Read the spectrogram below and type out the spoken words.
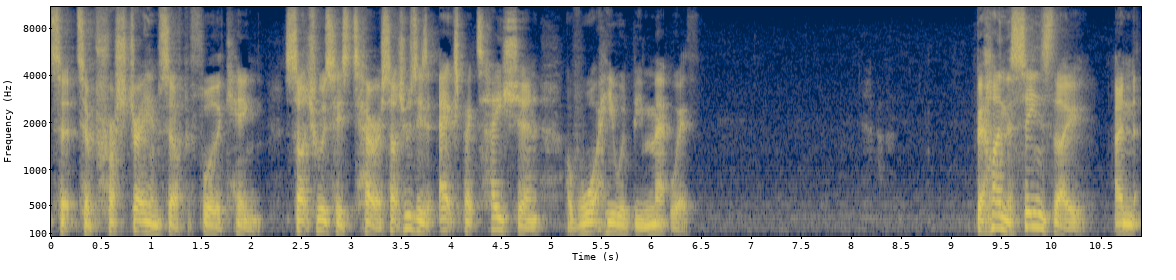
to, to prostrate himself before the king? Such was his terror, such was his expectation of what he would be met with. Behind the scenes, though, and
